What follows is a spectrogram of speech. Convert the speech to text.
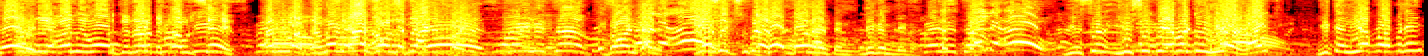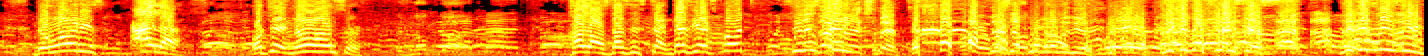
Tell me any word in Arabic I will say it. Any word. Don't ask all the time. Spell it out. Don't tell him. He's expert. Don't, don't help him. Leave him. Leave him. Spell it out. You should you should be able to hear, right? You can hear properly. The word is Allah. Okay, no answer. It's not God. Khalas, that's his time. That's the expert. Seriously? That's your expert. There's a problem with you. Look at the faces. Look at Lizzie.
